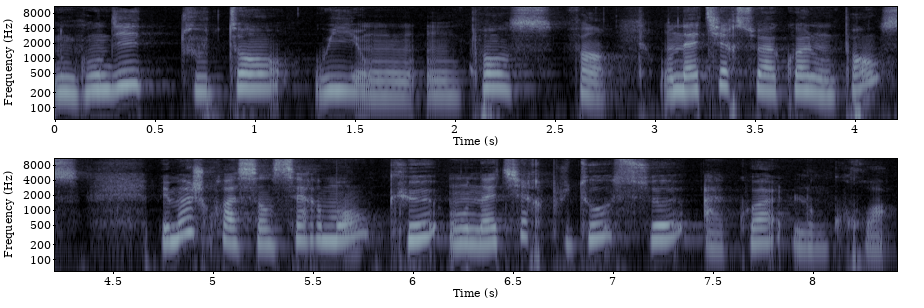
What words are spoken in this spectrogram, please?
Donc on dit tout le temps, oui, on, pense, enfin, on attire ce à quoi l'on pense, mais moi je crois sincèrement que on attire plutôt ce à quoi l'on croit.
